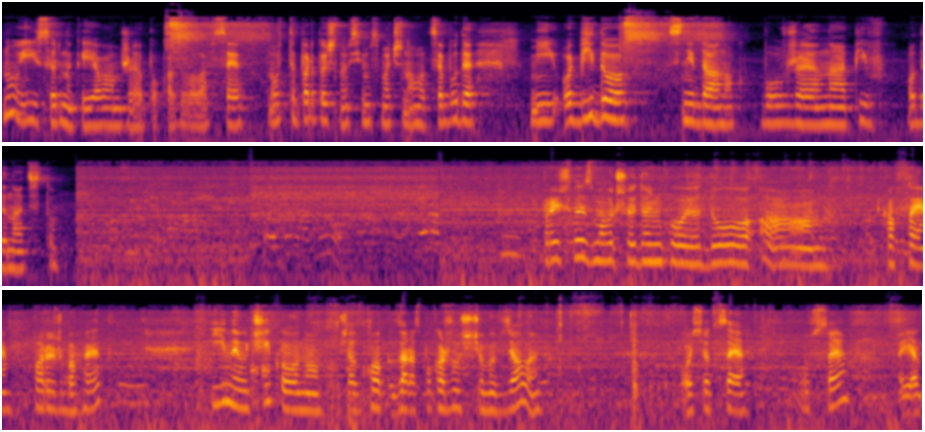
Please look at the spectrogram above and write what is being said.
ну і сирники я вам вже показувала все. От тепер точно всім смачного. Це буде мій обідо сніданок, бо вже на пів одинадцяту. Прийшли з молодшою донькою до а, кафе Париж Багет. І неочікувано, зараз, зараз покажу, що ми взяли. Ось оце усе. Як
